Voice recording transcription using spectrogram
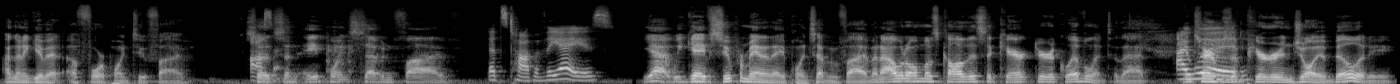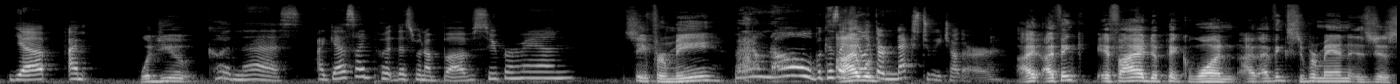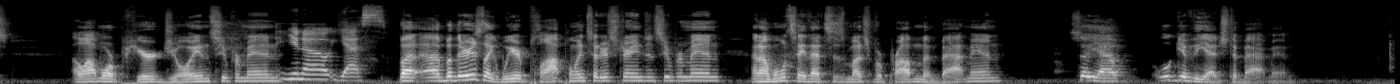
I'm going to give it a 4.25. So it's an 8.75. That's top of the A's. yeah, we gave Superman an 8.75, and I would almost call this a character equivalent to that I in terms of pure enjoyability. Yep. I'm Would you goodness. I guess I'd put this one above Superman, see for me? but I don't know because I, I feel would- like they're next to each other. I, I think if I had to pick one, I, I think Superman is just a lot more pure joy in Superman. You know, yes. But uh, but there is like weird plot points that are strange in Superman, and I won't say that's as much of a problem in Batman. So yeah, we'll give the edge to Batman.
